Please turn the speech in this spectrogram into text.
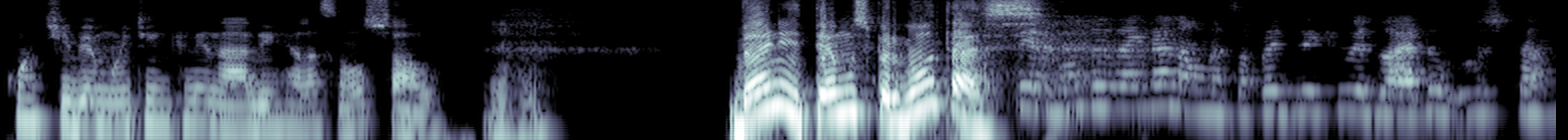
com a tíbia muito inclinada em relação ao solo. Uhum. Dani, temos perguntas? Perguntas não, mas só pra dizer que o Eduardo Russo tá,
